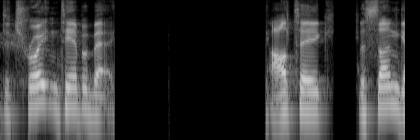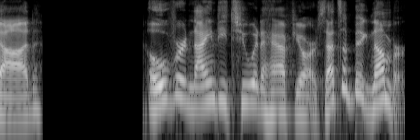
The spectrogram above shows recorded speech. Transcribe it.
Detroit and Tampa Bay. I'll take the Sun God over 92 and a half yards. That's a big number.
